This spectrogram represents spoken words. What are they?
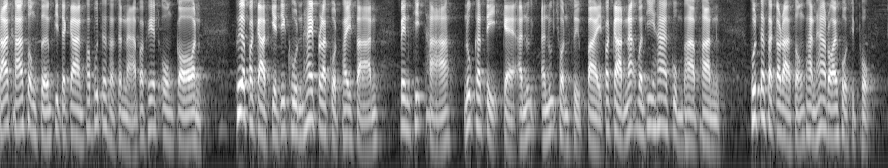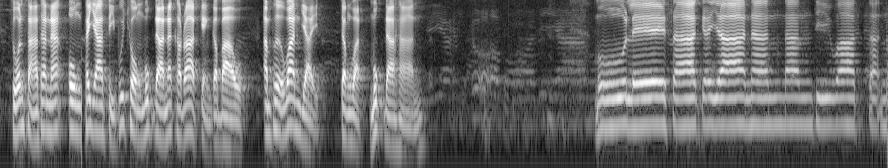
สาขาส่งเสริมกิจการพระพุทธศาสนาประเภทองค์กร เพื่อประกาศเกียรติคุณให้ปรากฏภัยสารเป็นทิฐานุคติแก่อนุอนุชนสืบไป ประกาศณวันที่ 5 กุมภาพันธ์ พุทธศักราช 2566 สวนสาธารณะองค์พญาศรีผู้ชง มุกดานคราชแก่งกระเบาอำเภอว่านใหญ่ จังหวัดมุกดาหาร มูเลสากยานันนันทิวัตโน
